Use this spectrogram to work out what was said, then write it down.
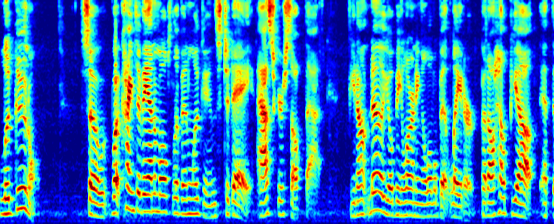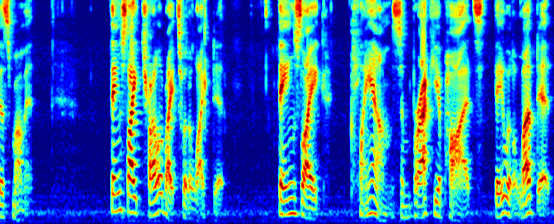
Lagoonal. So what kinds of animals live in lagoons today? Ask yourself that. If you don't know, you'll be learning a little bit later, but I'll help you out at this moment. Things like trilobites would have liked it. Things like clams and brachiopods, they would have loved it.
